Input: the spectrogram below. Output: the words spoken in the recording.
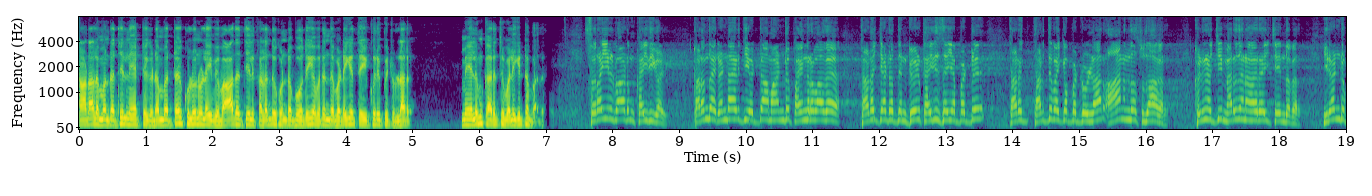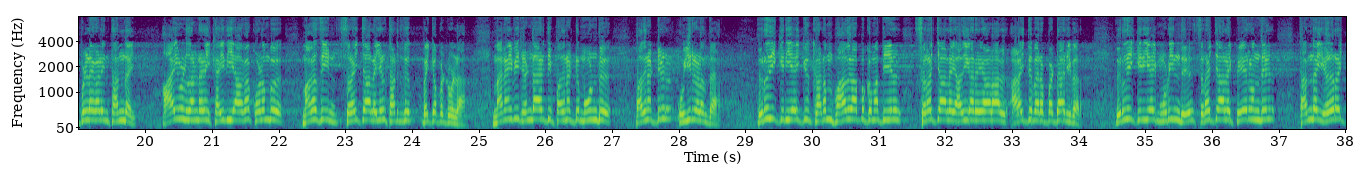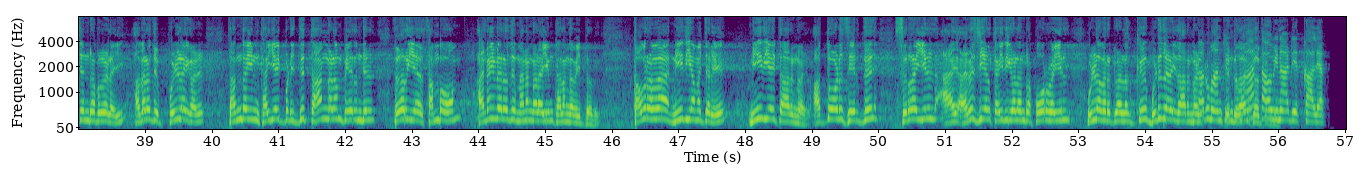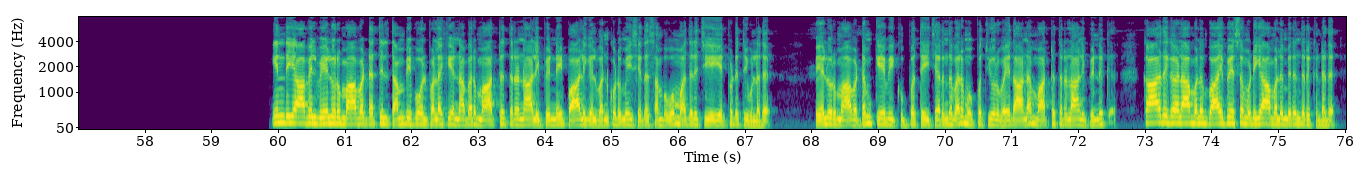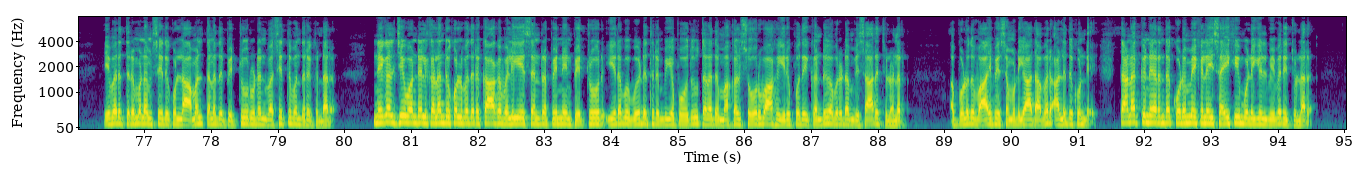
நாடாளுமன்றத்தில் நேற்று இடம்பெற்ற குழுநிலை விவாதத்தில் கலந்து கொண்டபோது அவர் இந்த விடயத்தை குறிப்பிட்டுள்ளார். மேலும் கருத்து வெளியிட்டவர். சிறையில் வாடும் கைதிகள் கடந்த இரண்டாயிரத்தி எட்டாம் ஆண்டு பயங்கரவாத தடை சட்டத்தின் கீழ் கைது செய்யப்பட்டு தடு- தடுத்து வைக்கப்பட்டுள்ளார் ஆனந்த சுதாகர். கிளிநொச்சி மருத நகரைச் சேர்ந்தவர். இரண்டு பிள்ளைகளின் தந்தை. ஆயுள் தண்டனை கைதியாக கொழும்பு மகசீன் சிறைச்சாலையில் தடுத்து வைக்கப்பட்டுள்ளார். மனைவி இரண்டாயிரத்தி பதினெட்டு மூன்று பதினெட்டில் உயிரிழந்தார். இறுதி கிரியைக்கு கடும் பாதுகாப்புக்கு மத்தியில் சிறைச்சாலை அதிகாரிகளால் அழைத்து பெறப்பட்டார் இவர். இறுதி கிரியை முடிந்து சிறைச்சாலை பேருந்தில் தந்தை ஏறச் சென்ற வேளை அவரது பிள்ளைகள் தந்தையின் கையை பிடித்து தாங்களும் பேருந்தில் ஏறிய சம்பவம் அனைவரது மனங்களையும் கலங்க வைத்தது. கௌரவ நீதி அமைச்சரே நீதியை தாருங்கள். அத்தோடு சேர்த்து சிறையில் அரசியல் கைதிகள் என்ற போர்வையில் உள்ளவர்களுக்கு விடுதலை தாருங்கள் என்றுதான் இந்தியாவில் வேலூர் மாவட்டத்தில் தம்பி போல் பழகிய நபர் மாற்றுத்திறனாளி பெண்ணை பாலியல் வன்கொடுமை செய்த சம்பவம் அதிர்ச்சியை ஏற்படுத்தியுள்ளது. வேலூர் மாவட்டம் கேவி குப்பத்தைச் சேர்ந்தவர் முப்பத்தி ஒரு வயதான மாற்றுத்திறனாளி பெண்ணுக்கு காது கேளாமலும் வாய் பேச முடியாமலும் இருந்திருக்கின்றது. இவர் திருமணம் செய்து கொள்ளாமல் தனது பெற்றோருடன் வசித்து வந்திருக்கின்றார். நிகழ்ச்சி ஒன்றில் கலந்து கொள்வதற்காக வெளியே சென்ற பெண்ணின் பெற்றோர் இரவு வீடு திரும்பிய போது தனது மகள் சோர்வாக இருப்பதைக் கண்டு அவரிடம் விசாரித்துள்ளனர். அப்பொழுது வாய் பேச முடியாத அவர் அழுது கொண்டு தனக்கு நேர்ந்த கொடுமைகளை சைகை மொழியில் விவரித்துள்ளார்.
